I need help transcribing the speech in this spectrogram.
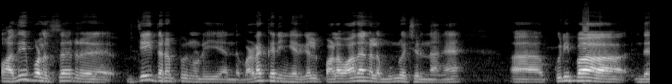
இப்போ அதே போல் சார் விஜய் தரப்பினுடைய அந்த வழக்கறிஞர்கள் பல வாதங்களை முன் வச்சிருந்தாங்க. குறிப்பாக இந்த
